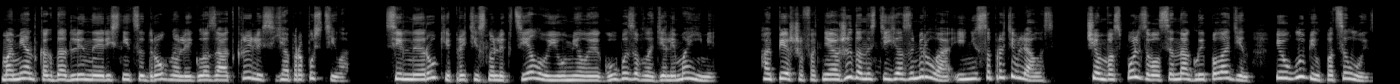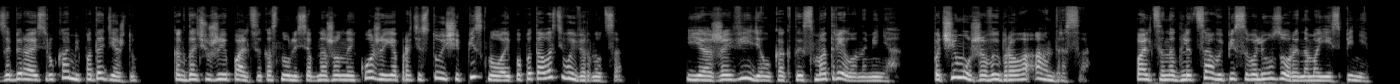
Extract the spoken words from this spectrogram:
Момент, когда длинные ресницы дрогнули и глаза открылись, я пропустила. Сильные руки притиснули к телу, и умелые губы завладели моими. Опешив от неожиданности, я замерла и не сопротивлялась, чем воспользовался наглый паладин и углубил поцелуй, забираясь руками под одежду. Когда чужие пальцы коснулись обнаженной кожи, я протестующе пискнула и попыталась вывернуться. «Я же видел, как ты смотрела на меня. Почему же выбрала Андреса?» Пальцы наглеца выписывали узоры на моей спине.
